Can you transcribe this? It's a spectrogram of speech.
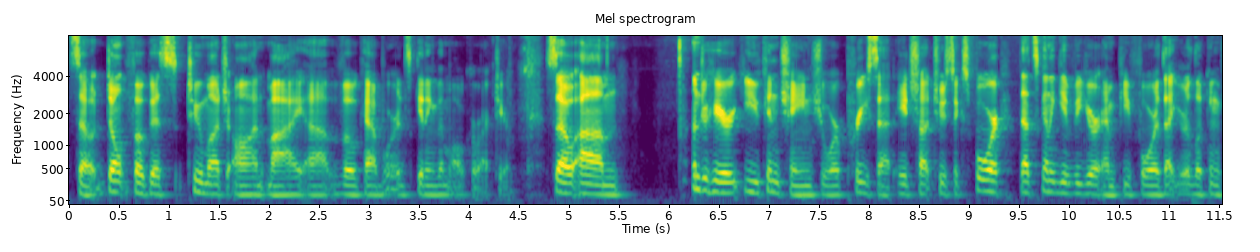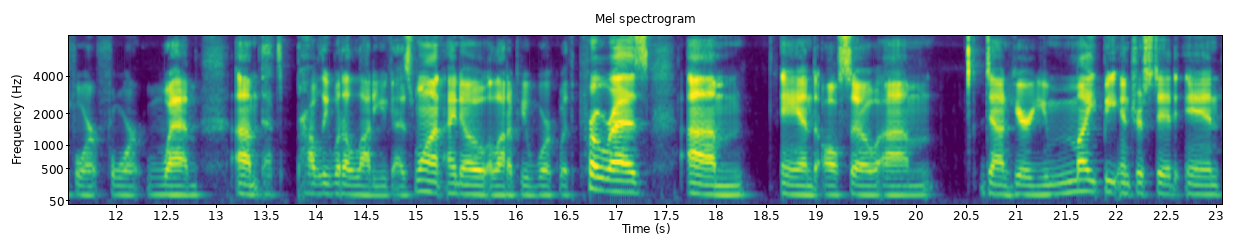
So don't focus too much on my uh, vocab words, getting them all correct here. So um, under here, you can change your preset, H.264. That's going to give you your MP4 that you're looking for for web. Um, that's probably what a lot of you guys want. I know a lot of people work with ProRes um, and also um, down here, you might be interested in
